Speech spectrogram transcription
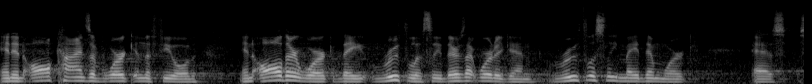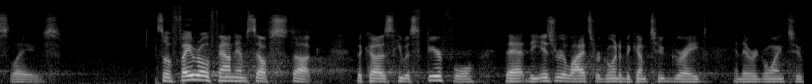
and in all kinds of work in the field. In all their work they ruthlessly there's that word again ruthlessly made them work as slaves. So Pharaoh found himself stuck because he was fearful that the Israelites were going to become too great and they were going to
